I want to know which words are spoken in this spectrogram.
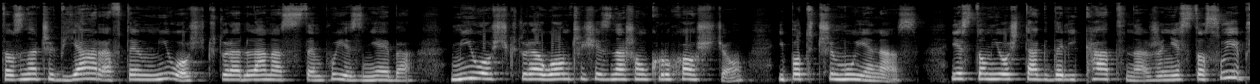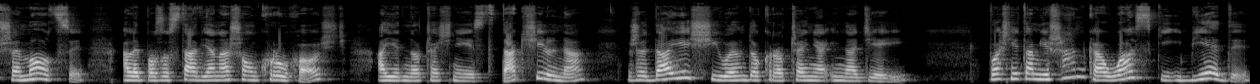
to znaczy wiara w tę miłość, która dla nas wstępuje z nieba, miłość, która łączy się z naszą kruchością i podtrzymuje nas. Jest to miłość tak delikatna, że nie stosuje przemocy, ale pozostawia naszą kruchość, a jednocześnie jest tak silna, że daje siłę do kroczenia i nadziei. Właśnie ta mieszanka łaski i biedy,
